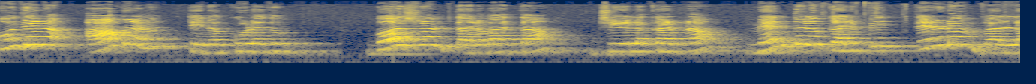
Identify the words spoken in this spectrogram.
పుదీనా ఆకులను తినకూడదు. భోజనం తర్వాత జీలకర్ర మెంతులు కలిపి తినడం వల్ల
